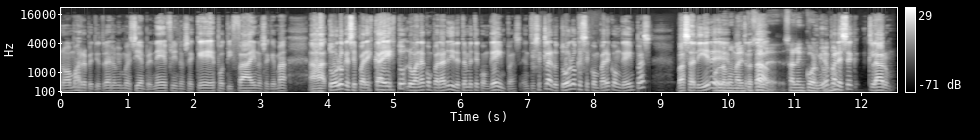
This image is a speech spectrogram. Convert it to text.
no vamos a repetir otra vez lo mismo de siempre, Netflix, no sé qué, Spotify, no sé qué más. Ajá, todo lo que se parezca a esto lo van a comparar directamente con Game Pass. Entonces, claro, todo lo que se compare con Game Pass va a salir eh, maltratado. salen cortos. A mí me parece, claro,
